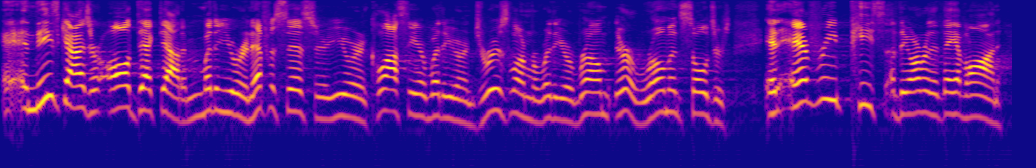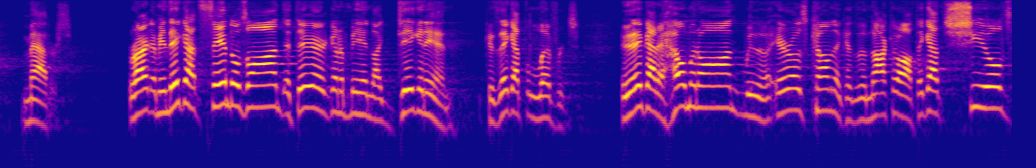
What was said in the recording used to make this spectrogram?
And these guys are all decked out. I mean, whether you were in Ephesus or you were in Colossae or whether you were in Jerusalem or whether you're in Rome, there are Roman soldiers. And every piece of the armor that they have on matters, right? I mean, they got sandals on that they are going to be in, like digging in because they got the leverage. And they've got a helmet on when the arrows come, they can knock it off. They got shields,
